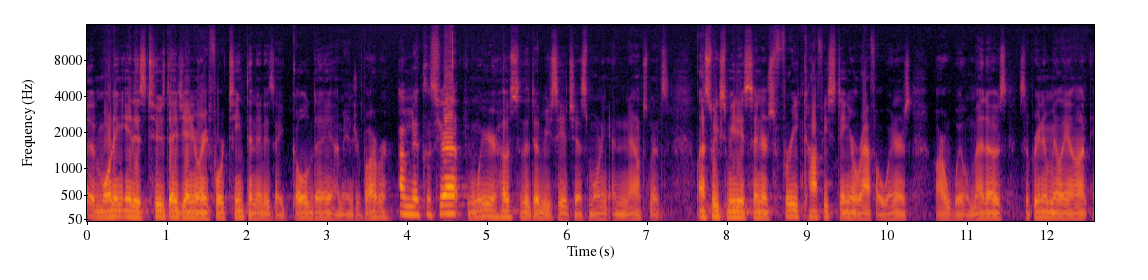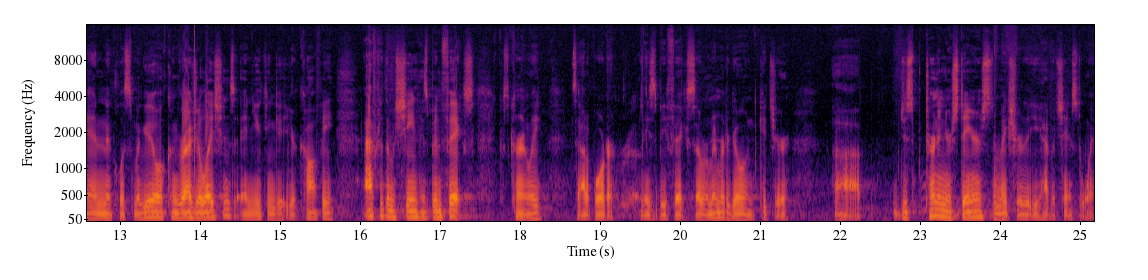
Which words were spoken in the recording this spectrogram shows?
Good morning. It is Tuesday, January 14th, and it is a gold day. I'm Andrew Barber. I'm Nicholas Rapp. And we're your hosts of the WCHS Morning Announcements. Last week's Media Center's free Coffee Stinger raffle winners are Will Meadows, Sabrina Million, and Nicholas McGill. Congratulations, and you can get your coffee after the machine has been fixed, because currently it's out of order. It needs to be fixed. So remember to go and get your, uh, just turn in your stingers to make sure that you have a chance to win.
